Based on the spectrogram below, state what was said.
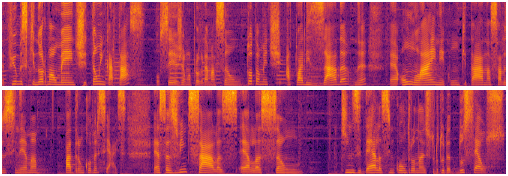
é, filmes que normalmente estão em cartaz, ou seja, é uma programação totalmente atualizada, né, é, online com o que está nas salas de cinema padrão comerciais. Essas 20 salas, elas são 15 delas se encontram na estrutura dos céus.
